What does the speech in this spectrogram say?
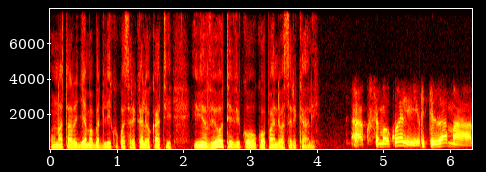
unatarajia mabadiliko kwa serikali wakati hivyo vyote viko kwa upande wa serikali? Uh, kusema ukweli ukitizama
